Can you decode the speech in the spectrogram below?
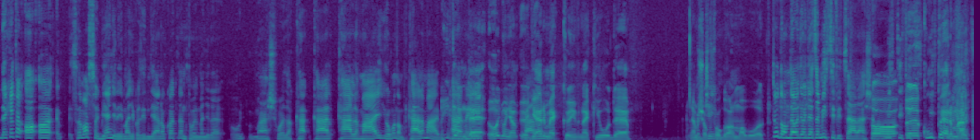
de, de a, a, szerintem az, hogy mi ennyire imádjuk az indiánokat, nem tudom, hogy mennyire hogy máshol, de a ká- kál, kálmáj, jól mondom, kálmáj? Vagy Igen, kálmély? de hogy mondjam, ő Kálmély? gyermekkönyvnek jó, de nem sok Jim- fogalma volt. Tudom, de hogy, hogy ez a misztificálás. A, ö, Cooper már-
